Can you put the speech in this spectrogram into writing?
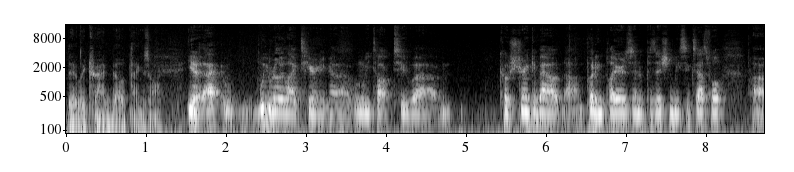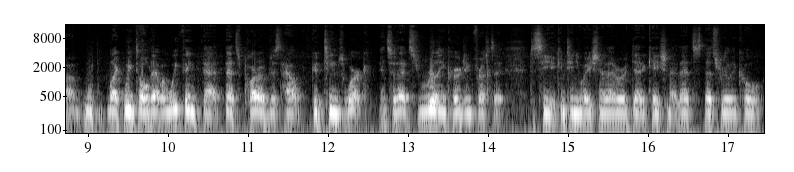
that we try and build things on. Yeah, I, we really liked hearing uh, when we talked to um, Coach Drink about uh, putting players in a position to be successful. Uh, like we told that, but we think that that's part of just how good teams work, and so that's really encouraging for us to, to see a continuation of that or a dedication of that. That's that's really cool.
